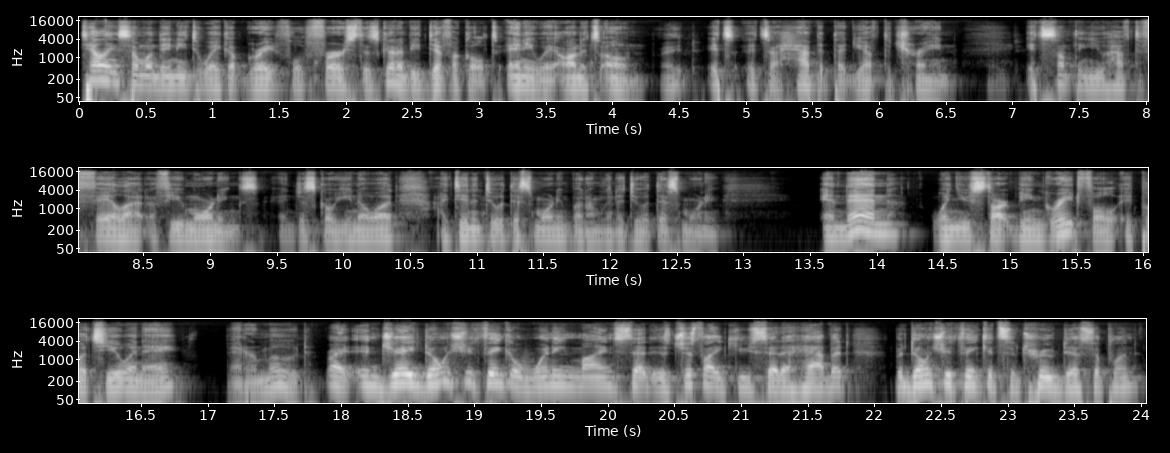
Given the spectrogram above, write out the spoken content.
telling someone they need to wake up grateful first is going to be difficult anyway on its own. Right. It's it's a habit that you have to train. Right. It's something you have to fail at a few mornings and just go, you know what? I didn't do it this morning, but I'm going to do it this morning. And then when you start being grateful, it puts you in a better mood. Right. And Jay, don't you think a winning mindset is just like you said, a habit, but don't you think it's a true discipline?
